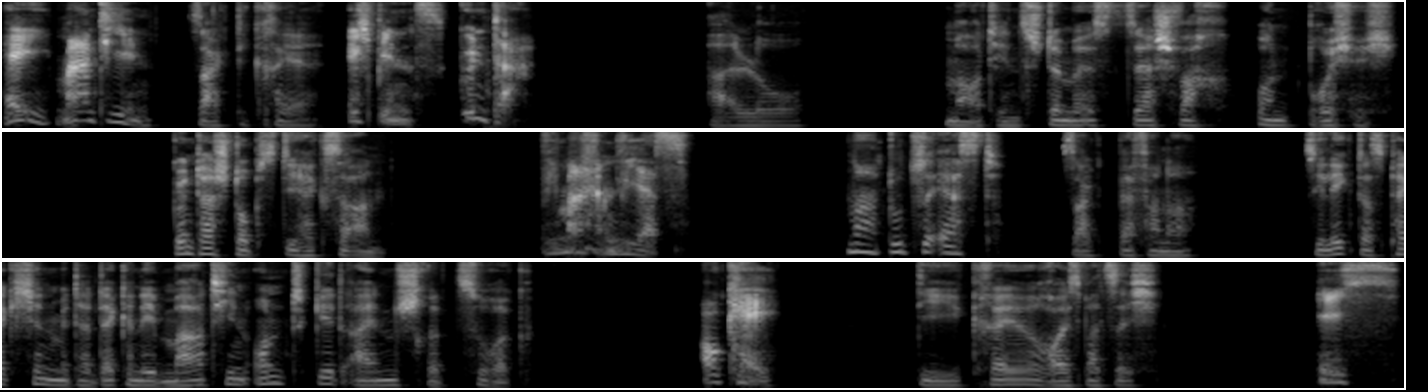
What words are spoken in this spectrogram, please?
Hey, Martin, sagt die Krähe, ich bin's, Günther. Hallo. Martins Stimme ist sehr schwach und brüchig. Günther stupst die Hexe an. Wie machen wir's? Na, du zuerst, sagt Befana. Sie legt das Päckchen mit der Decke neben Martin und geht einen Schritt zurück. Okay. Die Krähe räuspert sich. Ich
